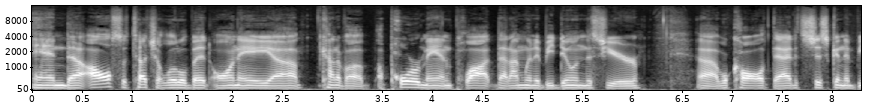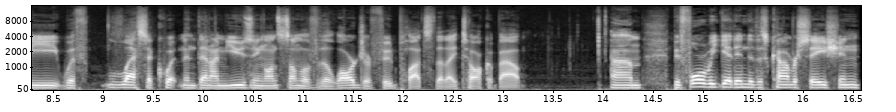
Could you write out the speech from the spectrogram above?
And uh, I'll also touch a little bit on a uh, kind of a, a, poor man plot that I'm going to be doing this year. Uh, we'll call it that. It's just going to be with less equipment than I'm using on some of the larger food plots that I talk about. Um, before we get into this conversation,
